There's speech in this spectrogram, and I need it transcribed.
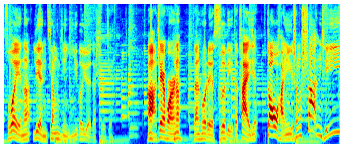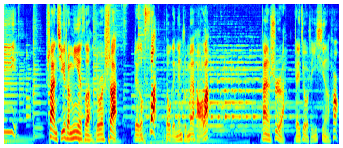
所以呢，练将近一个月的时间。啊，这会儿呢，咱说这司礼的太监高喊一声“善起”，善起什么意思？就是善，这个饭都给您准备好了。但是啊，这就是一信号，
